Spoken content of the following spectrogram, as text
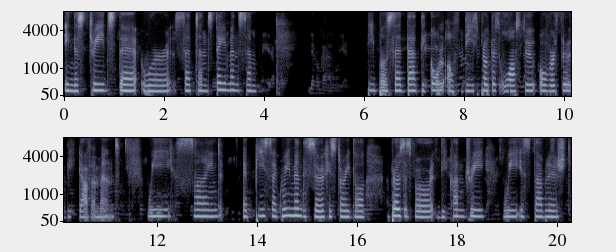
In the streets, there were certain statements and people said that the goal of these protests was to overthrow the government. We signed a peace agreement. This is a historical process for the country. We established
